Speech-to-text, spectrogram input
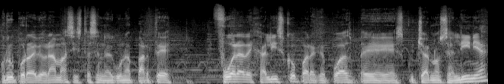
Grupo Radiorama, si estás en alguna parte fuera de Jalisco, para que puedas eh, escucharnos en línea.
